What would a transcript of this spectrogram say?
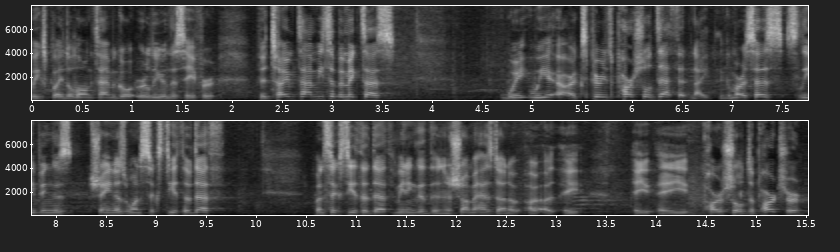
we explained a long time ago earlier in the Sefer. The time we, we experience partial death at night. The Gemara says sleeping is Shane is one sixtieth of death. One sixtieth of death, meaning that the neshama has done a, a, a, a partial departure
